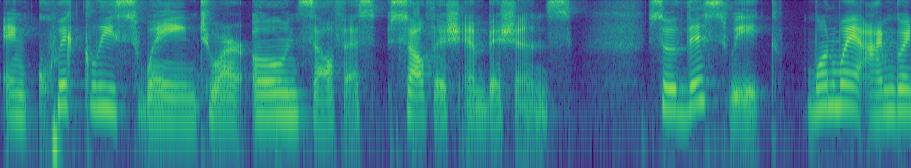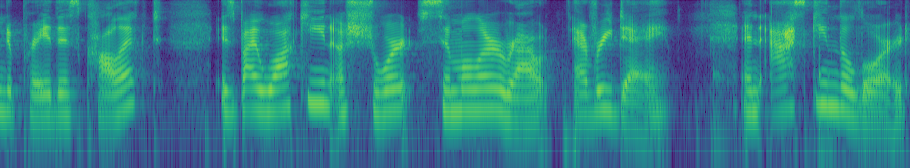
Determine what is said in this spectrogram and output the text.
and quickly swaying to our own selfish, selfish ambitions. So this week, one way I'm going to pray this collect is by walking a short, similar route every day and asking the Lord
